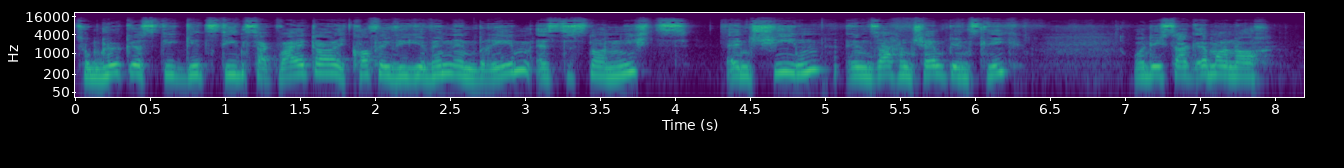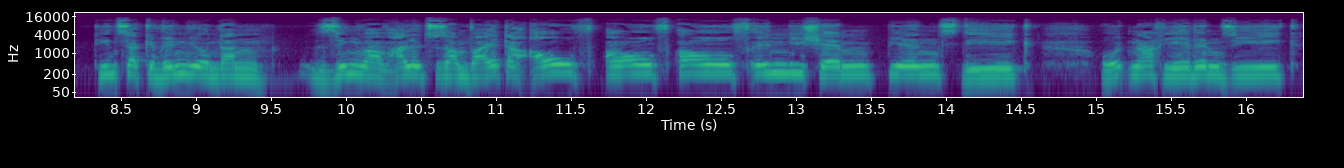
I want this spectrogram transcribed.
Zum Glück ist die, geht's Dienstag weiter. Ich hoffe, wir gewinnen in Bremen. Es ist noch nichts entschieden in Sachen Champions League. Und ich sag immer noch, Dienstag gewinnen wir und dann singen wir alle zusammen weiter. Auf, auf, auf in die Champions League. Und nach jedem Sieg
